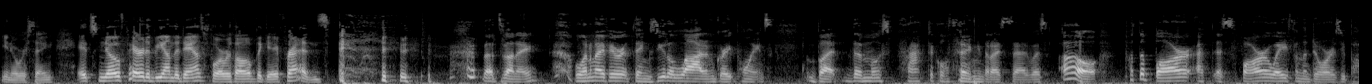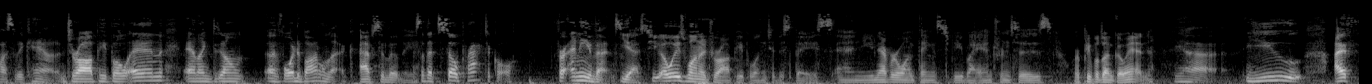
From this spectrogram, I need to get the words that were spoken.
you know were saying it's no fair to be on the dance floor with all of the gay friends. That's funny. One of my favorite things, you had a lot of great points, but the most practical thing that I said was, oh, put the bar at, as far away from the door as you possibly can. Draw people in and like don't avoid a bottleneck. Absolutely. So that's so practical for any event. Yes, you always want to draw people into the space, and you never want things to be by entrances where people don't go in. Yeah. You, I've,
